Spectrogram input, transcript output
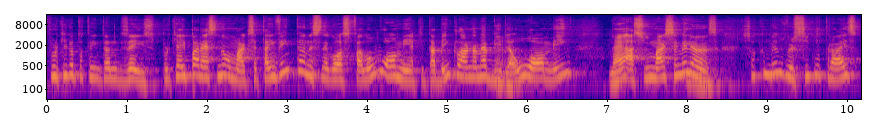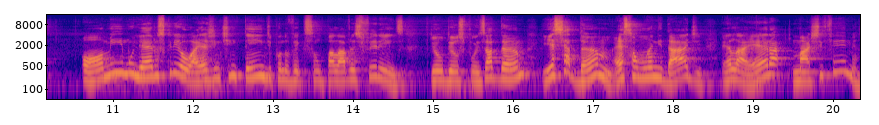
por que eu estou tentando dizer isso? Porque aí parece, não, Marcos, você está inventando esse negócio. Falou o homem aqui, está bem claro na minha Bíblia. O homem, né, a sua imagem e semelhança. Só que o mesmo versículo traz homem e mulher os criou. Aí a gente entende quando vê que são palavras diferentes. Criou Deus, pois, Adão. E esse Adão, essa humanidade, ela era macho e fêmea.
